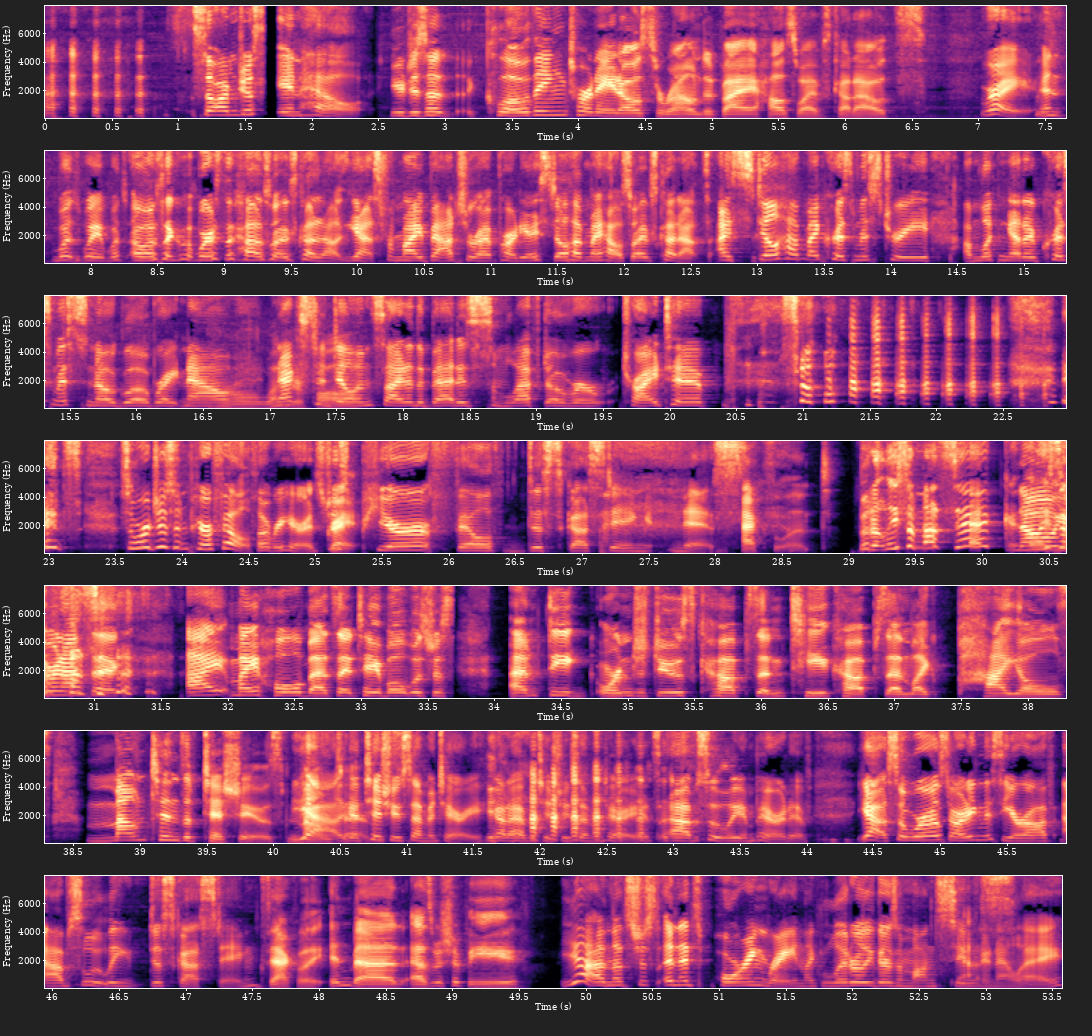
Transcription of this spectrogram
So I'm just in hell. You're just a clothing tornado surrounded by housewives cutouts. Right. And what wait, what's oh I was like, where's the housewives cutout? Yes, for my bachelorette party, I still have my housewives cutouts. I still have my Christmas tree. I'm looking at a Christmas snow globe right now. Oh, Next to. Dylan's side of the bed is some leftover tri tip. so it's so we're just in pure filth over here. It's just pure filth, disgustingness. Excellent. But at least I'm not sick. No, you're I'm not sick. I my whole bedside table was just empty orange juice cups and teacups and like piles, mountains of tissues. Yeah, like a tissue cemetery. You gotta have a tissue cemetery. It's absolutely imperative. Yeah, so we're starting this year off absolutely disgusting. Exactly. In bed, as we should be. Yeah, and that's just, and it's pouring rain. Like literally, there's a monsoon Yes. in LA.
